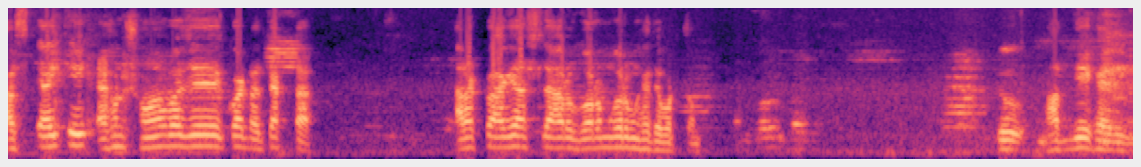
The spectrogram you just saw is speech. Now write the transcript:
আজকে এখন সময় বাজে কয়টা? চারটা। আর একটু আগে আসলে আরও গরম গরম খেতে পারতাম। একটু ভাত দিয়ে খাই দিই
